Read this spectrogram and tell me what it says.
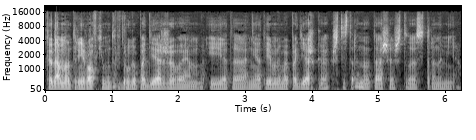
когда мы на тренировке, мы друг друга поддерживаем, и это неотъемлемая поддержка, что со стороны Наташи, что со стороны меня.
